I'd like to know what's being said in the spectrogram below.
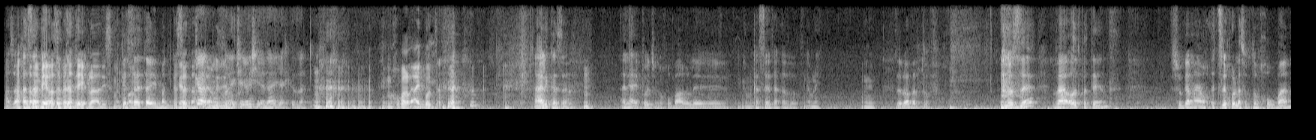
אז היה לך אז את הממיר הזה בין הטייפ- לדיסקמן, נכון? קסטה עם... קסטה. כן, כן. במכונית שלי שעדיין יש כזה. מחובר לאייפוד. היה לי כזה. היה לי אייפוד שמחובר. לקסטה כזאת. גם לי. זה לא עבד טוב. לא זה, והיה עוד פטנט, שהוא גם היה, הצליחו לעשות אותו מחורבן,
